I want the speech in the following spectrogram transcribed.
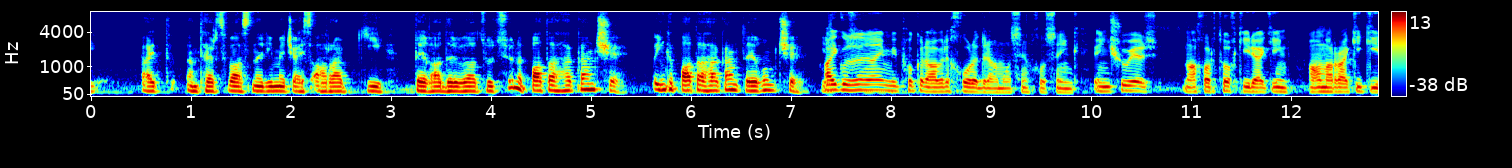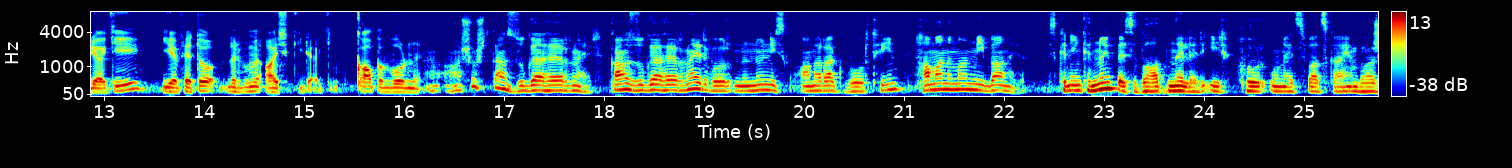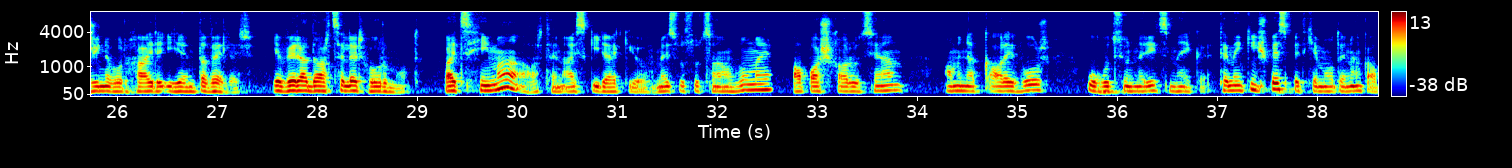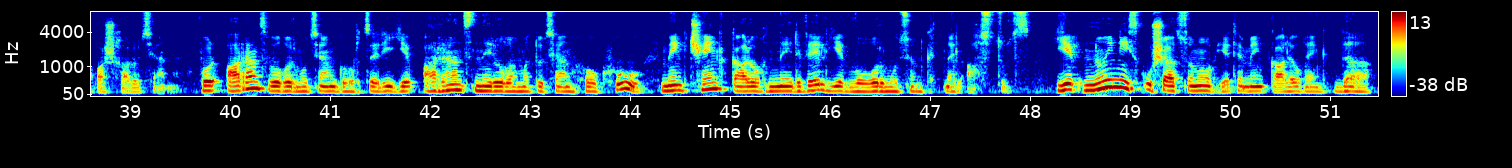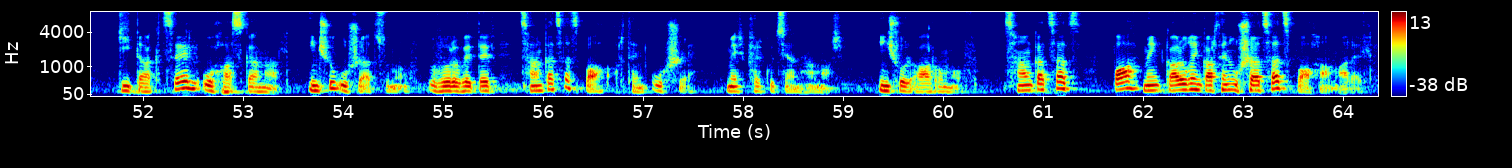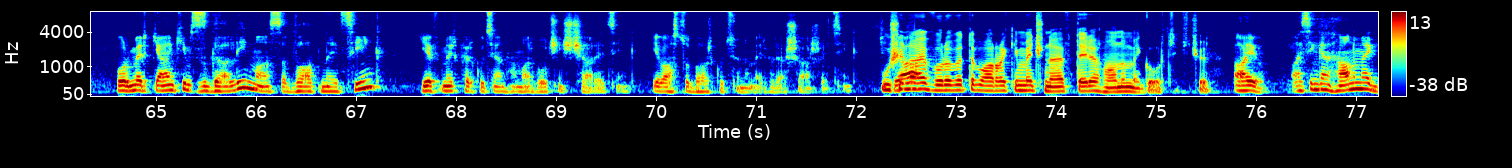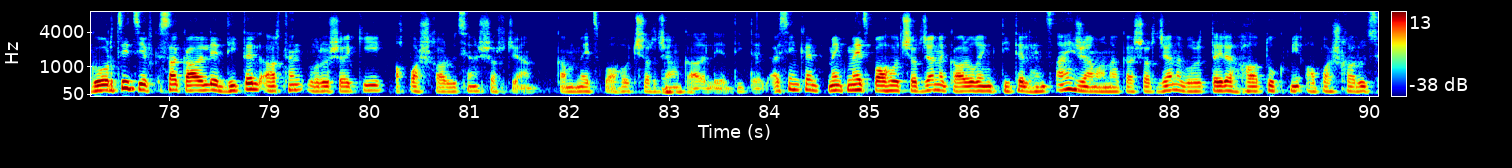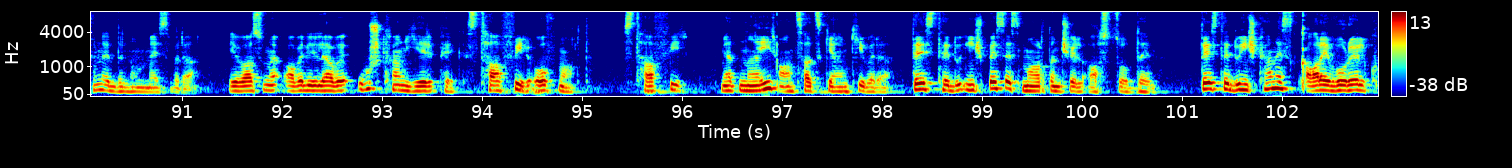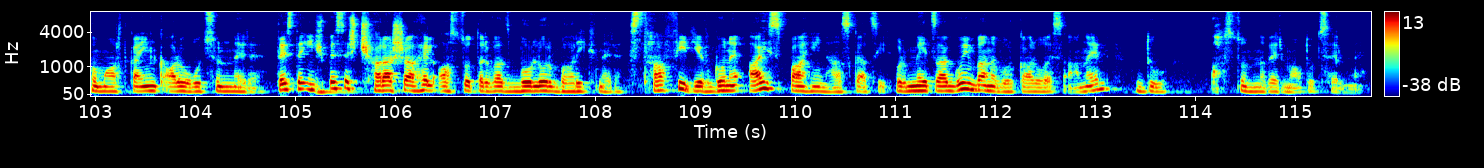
այդ ընթերցվածների մեջ այս առակի տեղադրվածությունը պատահական չէ ինքը պատահական տեղում չէ։ Այգուզենայի մի փոքր ավելի խորը դրա մասին խոսենք։ Ինչու էր նախորդող Կիրակին անառակի Կիրակի եւ հետո դրվում է այս Կիրակին։ Կապը ո՞րն է։ Անշուշտ կան զուգահեռներ։ Կան զուգահեռներ, որ նույնիսկ անառակ worth-ին համանման մի բան է իսկն ինքը նույնպես վատնել էր իր հոր ունեցվածքային բաժինը, որ հայրը իրեն տվել էր եւ վերադարձել էր հոր մոտ։ Բայց հիմա արդեն այս Կիրակիով մեզ ուսուցանվում է ապաշխարության ամենակարևոր ուղություններից մեկը, թե մենք ինչպես պետք է մոտենանք ապաշխարությանը, որ առանց ողորմության գործերի եւ առանց ներողամտության հոգու մենք չենք կարող ներվել եւ ողորմություն գտնել Աստծուց։ Եվ նույնիսկ ուշացումով, եթե մենք կարող ենք դա գիտակցել ու հասկանալ, ինչու ուշացումով, որովհետեւ ցանկացած պահ արդեն ուշ է մեր փրկության համար, ինչ որ առումով։ Ցանկացած պահ մենք կարող ենք արդեն ուշացած պահ համարել որ մեր կյանքի զգալի մասը վատնեցինք եւ մեր փրկության համար ոչինչ չարեցինք եւ Աստծո բարգությունը մեր վրա շարժեցինք։ Ուշ է նաեւ որովհետեւ առակի մեջ նաեւ Տերը հանում է գործից, չէ՞։ Այո, այսինքն հանում է գործից եւ սա կարելի է դիտել արդեն որոշակի ապաշխարության շրջան կամ մեծ պահոց շրջան կարելի է դիտել։ Այսինքն մենք մեծ պահոց շրջանը կարող ենք դիտել հենց այն ժամանակաշրջանը, որ Տերը հատուկ մի ապաշխարություն է դնում մեզ վրա եւ ասում է ավելի լավ է ուշ քան երբեք սթափիր ով մարդ սթափիր մի հատ նայիր անցած կյանքի վրա տես թե դու ինչպես ես մարտնչել աստծո դեմ տես թե դու ինչքան ես կարևորել քո մարդկային կարողությունները տես թե ինչպես ես չարաշահել աստծո տրված բոլոր բարիքները սթափիր եւ գոնե այս պահին հասկացիր որ մեծագույն բանը որ կարող ես անել դու աստծուն նվեր մատուցելն է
